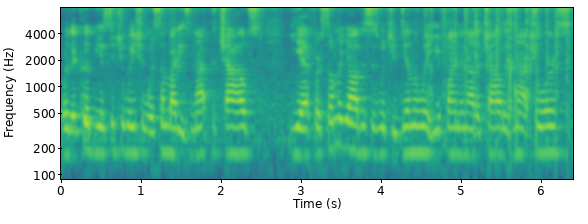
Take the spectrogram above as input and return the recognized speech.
Or there could be a situation where somebody's not the child's. Yeah, for some of y'all, this is what you're dealing with. You're finding out a child is not yours.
